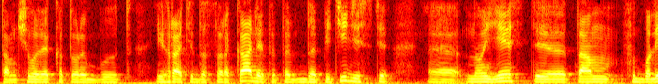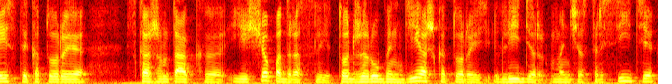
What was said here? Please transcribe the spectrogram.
там человек, который будет играть и до 40 лет, это до 50, э, но есть э, там футболисты, которые, скажем так, еще подросли. Тот же Рубен Диаш, который лидер Манчестер Сити,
